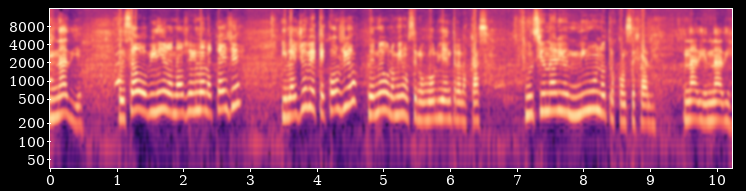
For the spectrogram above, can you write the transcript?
nadie. El sábado vinieron a arreglar la calle y la lluvia que corrió, de nuevo lo mismo se nos volvió a entrar a la casa. Funcionarios, ningún otro concejal, nadie, nadie.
